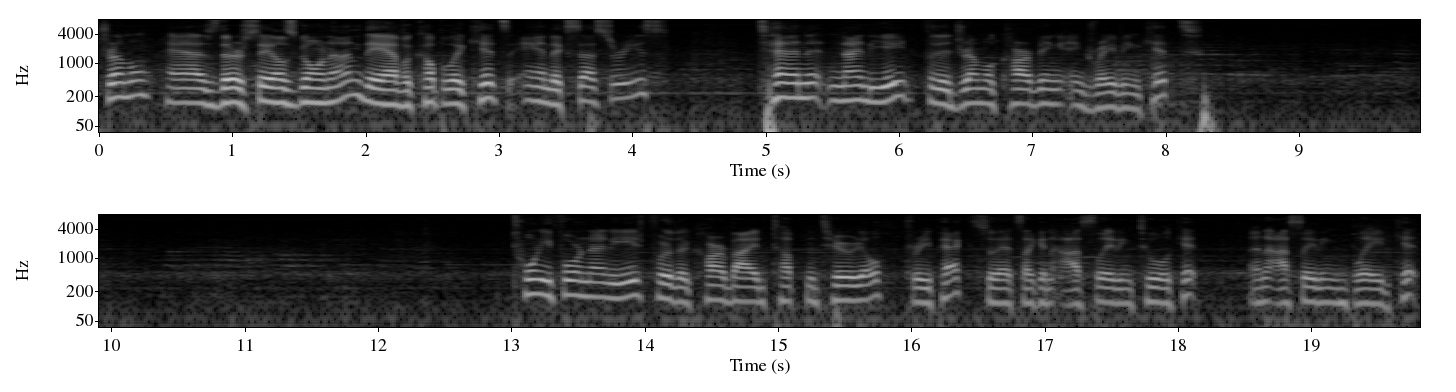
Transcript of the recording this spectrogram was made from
Dremel has their sales going on. They have a couple of kits and accessories. 1098 for the Dremel carving engraving kit. 24.98 for the carbide tough material three pack. So that's like an oscillating tool kit, an oscillating blade kit.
